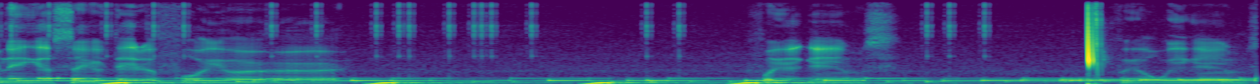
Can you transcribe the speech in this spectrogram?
and then you save data for your uh, for your games, for your Wii games.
